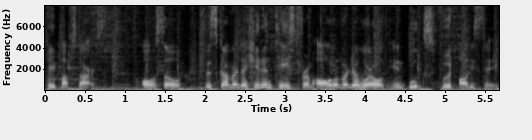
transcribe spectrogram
K-pop stars. Also, discover the hidden taste from all over the world in Ook's Food Odyssey.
